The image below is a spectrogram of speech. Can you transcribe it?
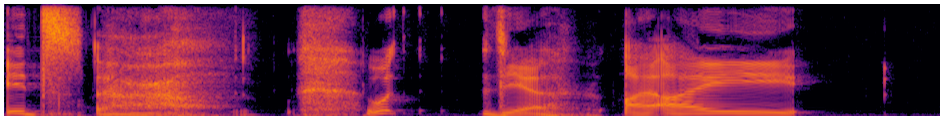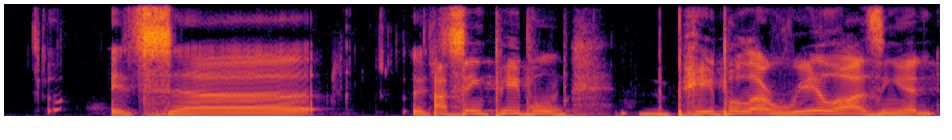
it's What? Yeah. I. I it's uh. It's, I think people people are realizing it,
